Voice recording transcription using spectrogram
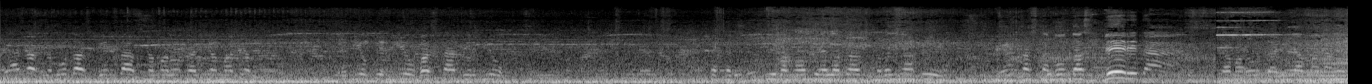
Ayan, Namutas, Veritas, Namarong, Dalia, Mariam. Perview, Perview, basta Perview. Hindi ba natin alakan, nakanyati. Veritas, Namutas, Veritas. Namarong, Dalia, Mariam.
